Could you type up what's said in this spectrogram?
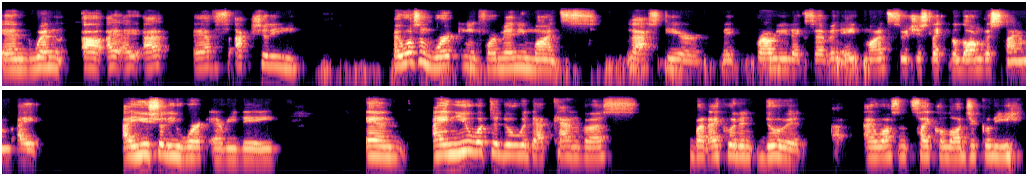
And when uh, I, I i have actually i wasn't working for many months last year like probably like seven eight months which is like the longest time i i usually work every day. And i knew what to do with that canvas but i couldn't do it. I wasn't psychologically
